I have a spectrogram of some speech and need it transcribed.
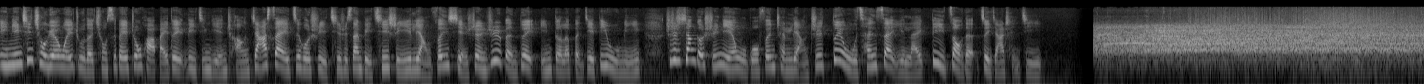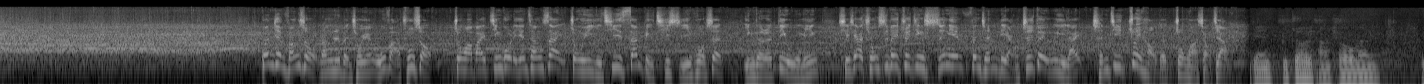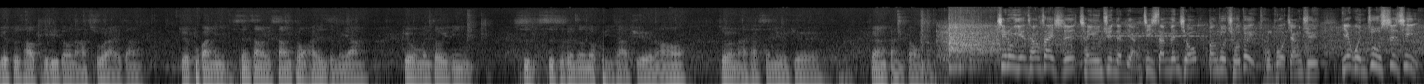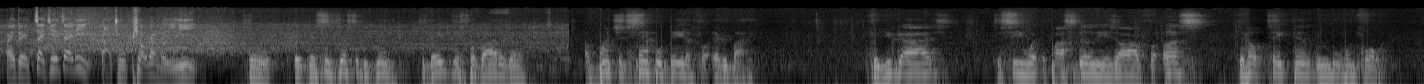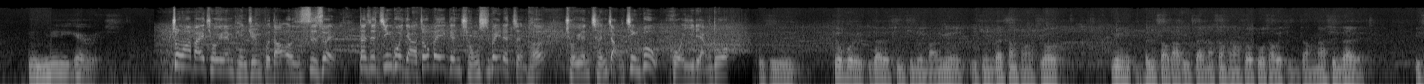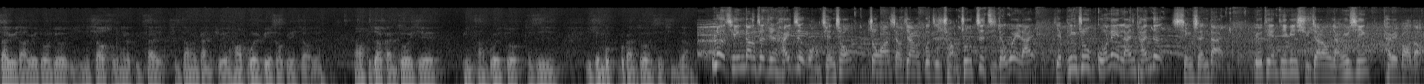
以年轻球员为主的琼斯杯中华白队历经延长加赛，最后是以七十三比七十一两分险胜日本队，赢得了本届第五名。这是相隔十年我国分成两支队伍参赛以来缔造的最佳成绩。关键防守让日本球员无法出手，中华白经过了延长赛，终于以七十三比七十一获胜，赢得了第五名，写下琼斯杯最近十年分成两支队伍以来成绩最好的中华小将。今天是最后一场球，我们有多少体力都拿出来，这样就不管你身上有伤痛还是怎么样，就我们都一定四四十分钟都拼下去，然后最后拿下胜利，我觉得非常感动。进入延长赛时，陈云俊的两记三分球帮助球队突破僵局，也稳住士气。白队再接再厉，打出漂亮的一役。So this is just the beginning. Today just provided a a bunch of sample data for everybody, for you guys to see what the possibilities are for us to help take them and move them forward in many areas. 中华白球员平均不到二十四岁，但是经过亚洲杯跟琼斯杯的整合，球员成长进步，获益良多。就是就会比较有信心点吧，因为以前在上场的时候，因为很少打比赛，那上场的时候多少会紧张。那现在比赛越打越多，就已经消除那个比赛紧张的感觉，然后不会憋手憋脚的，然后比较敢做一些平常不会做，就是。以前不不敢做的事情，这样热情让这群孩子往前冲。中华小将不止闯出自己的未来，也拼出国内篮坛的新生代。UTN TV 许家龙、杨玉兴台北报道。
